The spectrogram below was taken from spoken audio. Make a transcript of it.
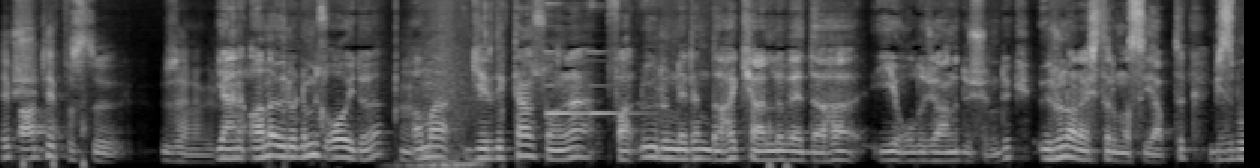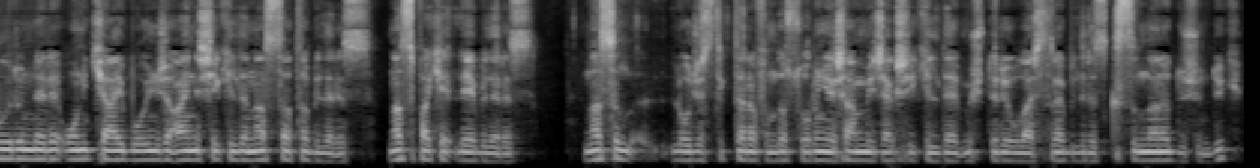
Hep Antep fıstığı üzerine bir. Yani ana ürünümüz oydu ama girdikten sonra farklı ürünlerin daha karlı ve daha iyi olacağını düşündük. Ürün araştırması yaptık. Biz bu ürünleri 12 ay boyunca aynı şekilde nasıl satabiliriz? Nasıl paketleyebiliriz? Nasıl lojistik tarafında sorun yaşanmayacak şekilde müşteriye ulaştırabiliriz kısımlarını düşündük.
